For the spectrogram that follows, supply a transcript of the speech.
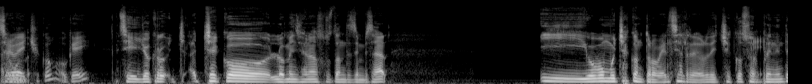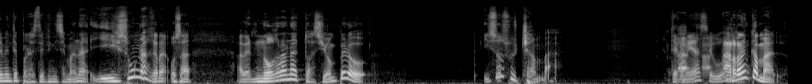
Arriba de Segundo. Checo, ok. Sí, yo creo, Ch- Checo lo mencionamos justo antes de empezar. Y hubo mucha controversia alrededor de Checo, Sí. sorprendentemente para este fin de semana. Y hizo una gran, o sea, a ver, no gran actuación, pero hizo su chamba. Termina segundo. Arranca mal,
